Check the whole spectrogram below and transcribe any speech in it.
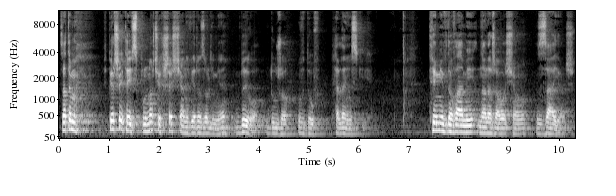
Zatem w pierwszej tej wspólnocie chrześcijan w Jerozolimie było dużo wdów heleńskich. Tymi wdowami należało się zająć.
